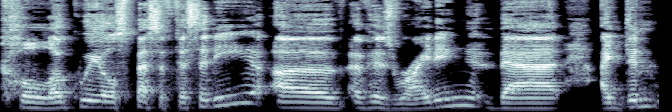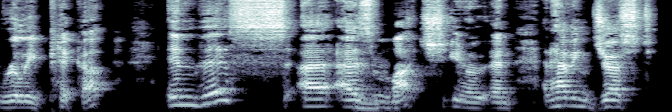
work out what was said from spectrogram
colloquial specificity of of his writing that I didn't really pick up in this uh, as much, you know, and and having just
